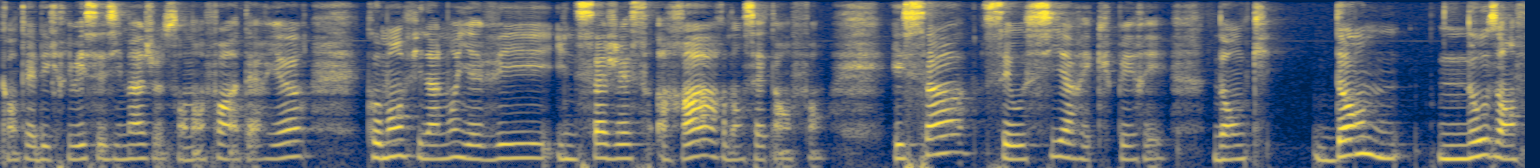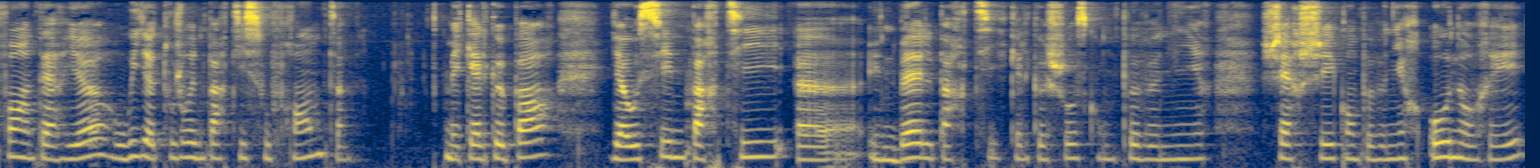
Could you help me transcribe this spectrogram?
quand elle décrivait ces images de son enfant intérieur, comment finalement il y avait une sagesse rare dans cet enfant. Et ça, c'est aussi à récupérer. Donc, dans nos enfants intérieurs, oui, il y a toujours une partie souffrante, mais quelque part, il y a aussi une partie, euh, une belle partie, quelque chose qu'on peut venir chercher, qu'on peut venir honorer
